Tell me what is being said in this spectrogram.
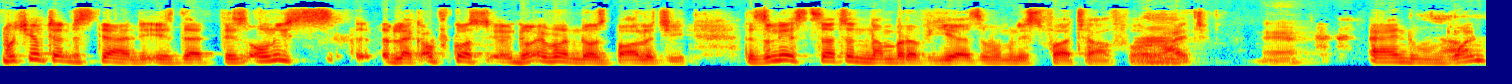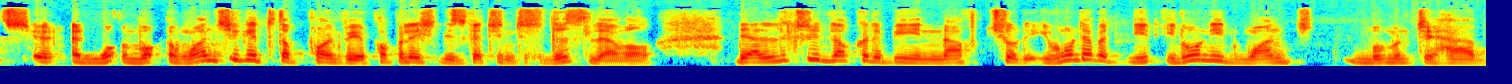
what you have to understand is that there's only like of course you know, everyone knows biology. There's only a certain number of years a woman is fertile for, mm. right? Yeah. And yeah. once you, and w- once you get to the point where your population is getting to this level, there are literally not going to be enough children. You won't have a, you don't need one woman to have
